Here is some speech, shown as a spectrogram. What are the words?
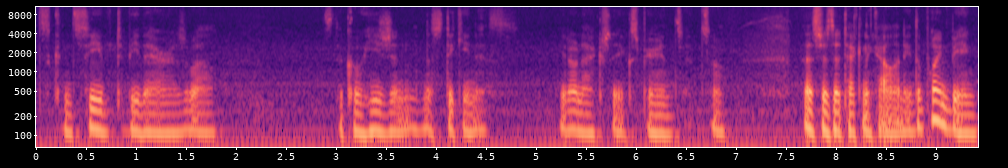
it's conceived to be there as well. It's the cohesion, the stickiness. You don't actually experience it, so that's just a technicality. The point being,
